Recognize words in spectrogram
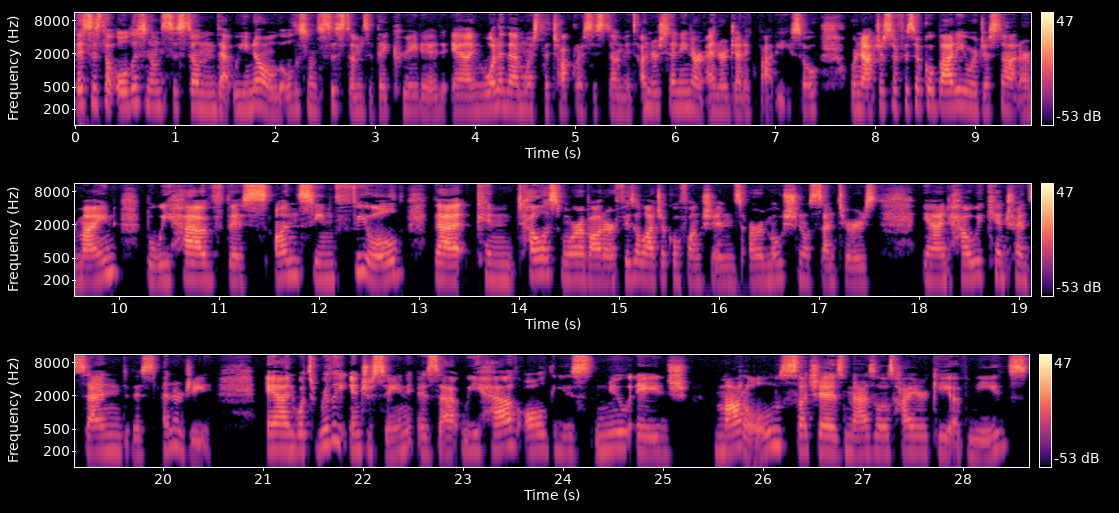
this is the oldest known system that we know, the oldest known systems that they created. And one of them was the chakra system. It's understanding our energetic body. So we're not just a physical body, we're just not our mind, but we have this unseen field that can tell us more about our physiological functions, our emotional centers, and how we can transcend this energy. And what's really interesting is that we have all these new age models, such as Maslow's hierarchy of needs,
